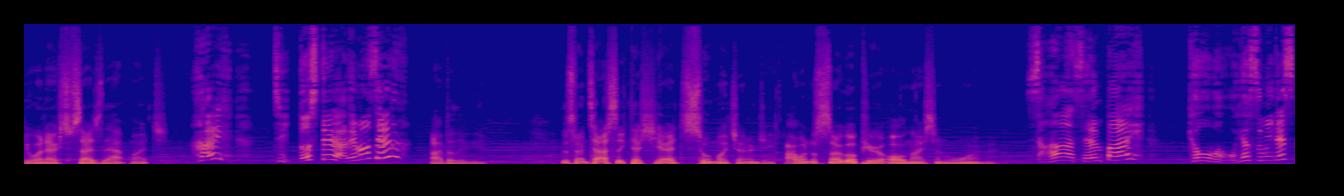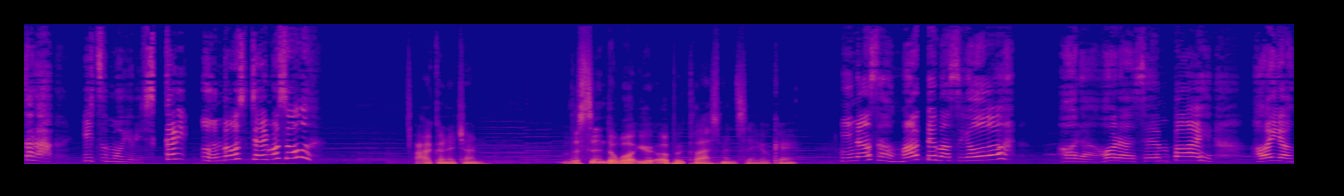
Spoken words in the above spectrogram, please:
You want to exercise that much? はい じっとしてられま I believe you. It was fantastic that she had so much energy. I want to snuggle up here all nice and warm. せんさあ先輩今日はお休みですからいつもよりしっかり運動しちゃいましょう Akane-chan, listen to what your upperclassmen say, okay? 皆さん待ってますよほらほら先輩早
